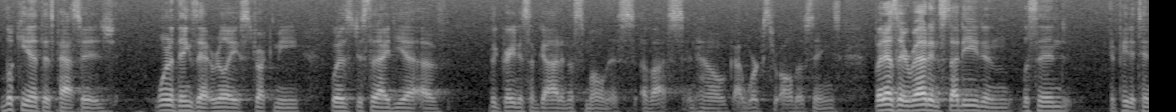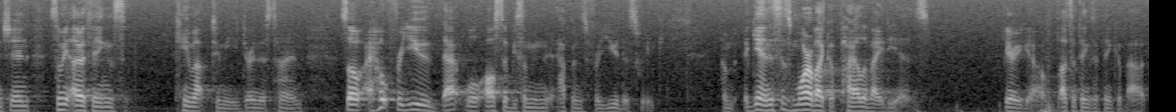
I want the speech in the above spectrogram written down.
looking at this passage, one of the things that really struck me was just the idea of the greatness of God and the smallness of us and how God works through all those things. But as I read and studied and listened and paid attention, so many other things came up to me during this time. So I hope for you that will also be something that happens for you this week. Um, again, this is more of like a pile of ideas. There you go. Lots of things to think about.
